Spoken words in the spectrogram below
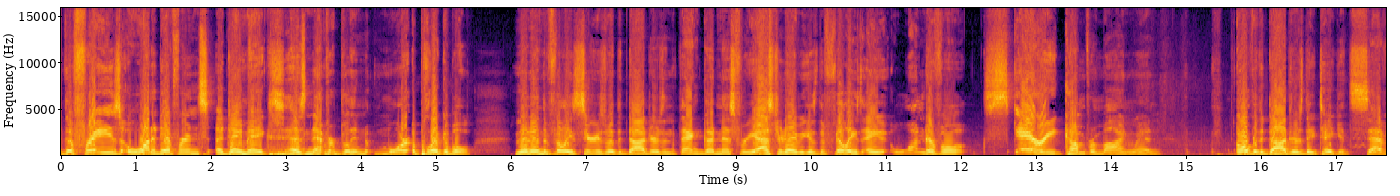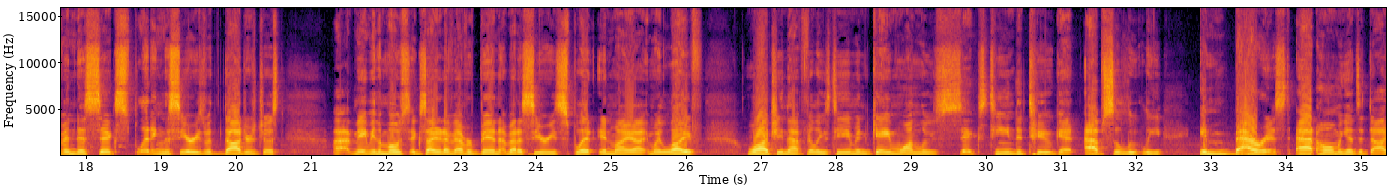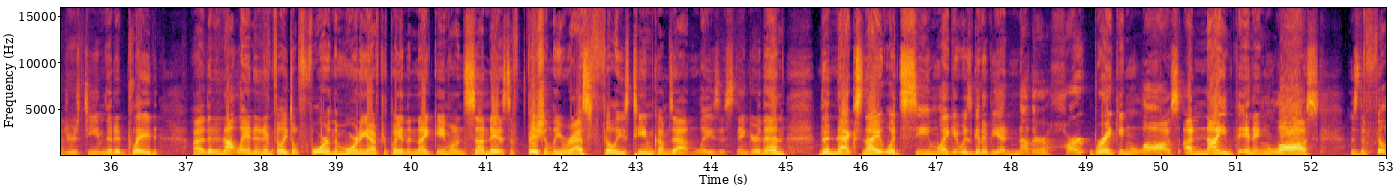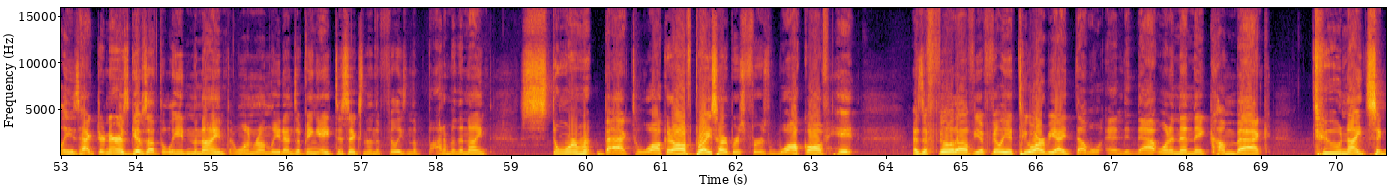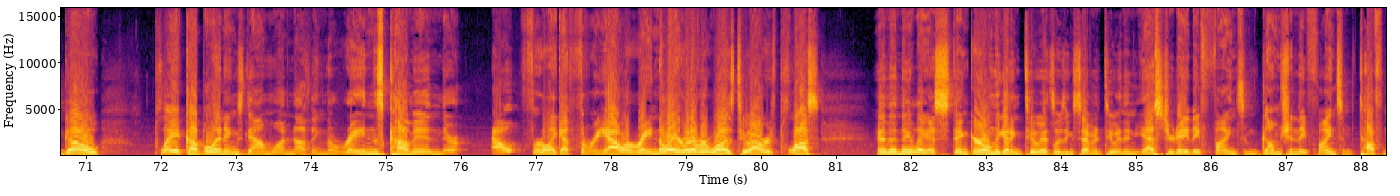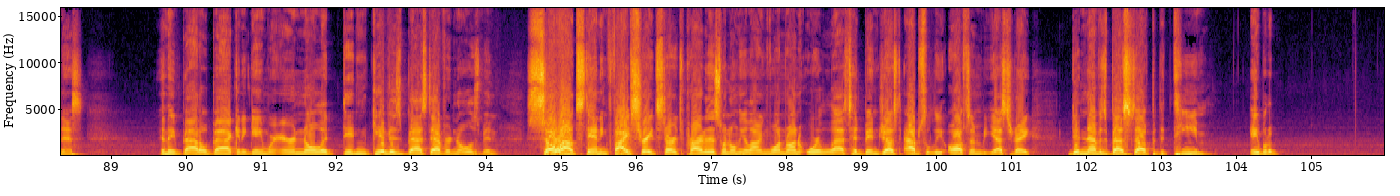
The phrase, what a difference a day makes, has never been more applicable than in the Phillies series with the Dodgers. And thank goodness for yesterday because the Phillies, a wonderful, scary come from behind win over the Dodgers. They take it 7 to 6, splitting the series with the Dodgers. Just uh, maybe the most excited I've ever been about a series split in my, uh, in my life watching that Phillies team in game one lose 16 to 2, get absolutely embarrassed at home against a Dodgers team that had played. Uh, that had not landed in Philly till four in the morning after playing the night game on Sunday. A sufficiently rest Phillies team comes out and lays a stinker. Then the next night, what seemed like it was going to be another heartbreaking loss, a ninth inning loss as the Phillies, Hector Neris gives up the lead in the ninth. A one run lead ends up being 8 to 6, and then the Phillies in the bottom of the ninth storm back to walk it off. Bryce Harper's first walk off hit as a Philadelphia Philly, a 2 RBI double ended that one, and then they come back two nights ago. Play a couple innings down one nothing. The rains come in. They're out for like a three hour rain delay or whatever it was, two hours plus and then they lay a stinker, only getting two hits, losing 7 2. And then yesterday, they find some gumption, they find some toughness, and they battle back in a game where Aaron Nola didn't give his best effort. Nola's been so outstanding. Five straight starts prior to this one, only allowing one run or less, had been just absolutely awesome. But yesterday, didn't have his best stuff, but the team able to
